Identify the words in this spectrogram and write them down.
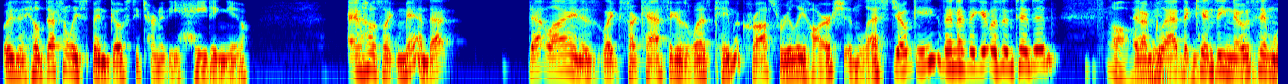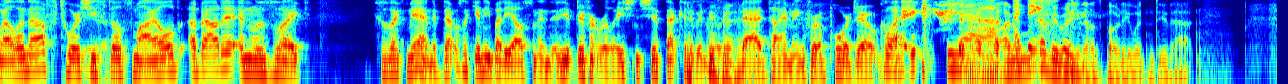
what is it? He'll definitely spend Ghost Eternity hating you. And I was like, man, that that line is like sarcastic as it was, came across really harsh and less jokey than I think it was intended. Oh, and I'm glad that Kinsey knows him this. well enough to where she Yeah. still smiled about it and was like, she's like, man, if that was like anybody else in a different relationship, that could have been really bad timing for a poor joke. Like, yeah, Oh, I mean, think everybody knows Bodhi wouldn't do that.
